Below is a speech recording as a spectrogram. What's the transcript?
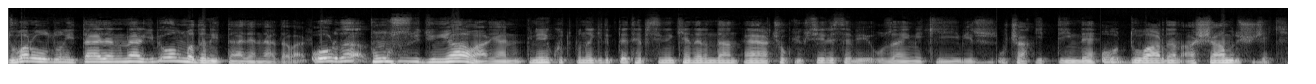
duvar olduğunu iddia edenler gibi olmadığını iddia edenler de var. Orada sonsuz bir dünya var. Yani Güney kutbuna gidip de tepsinin kenarından eğer çok yükselirse bir uzay mekiği bir uçak gittiğinde o duvardan aşağı mı düşecek?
